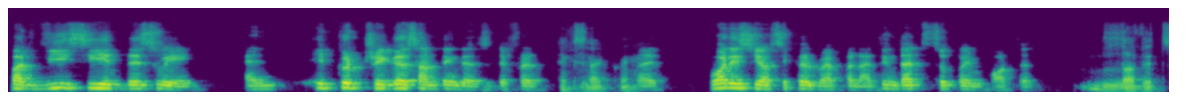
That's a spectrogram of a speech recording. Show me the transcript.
but we see it this way. And it could trigger something that's different. Exactly. Right what is your secret weapon? I think that's super important. Love it.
